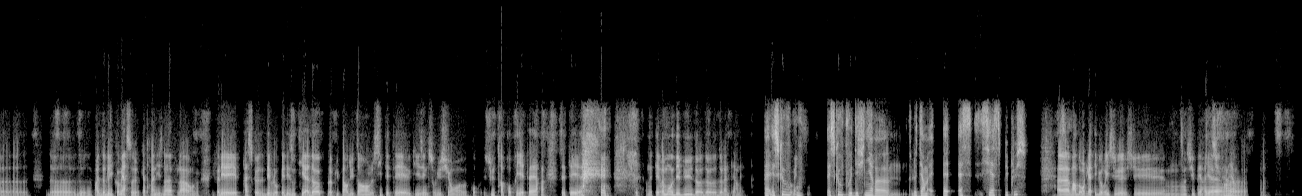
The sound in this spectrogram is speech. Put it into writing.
de de, de, l'e-commerce. 99, là, il fallait presque développer des outils ad hoc la plupart du temps. Le site était utilisé une solution euh, ultra propriétaire. C'était, on était vraiment au début de, de, de l'internet. Euh, est-ce que vous, est-ce que vous pouvez définir le terme CSP+. Euh, pardon, catégorie su, su, supérieure.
